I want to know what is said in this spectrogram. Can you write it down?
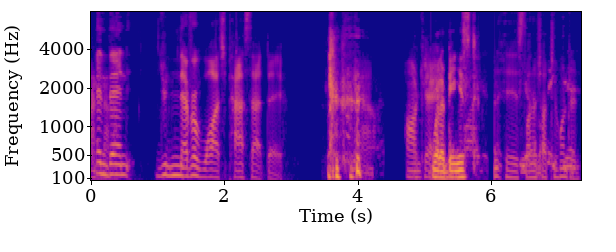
I'm And not. then you never watch past that day. yeah. Okay. What a beast. Is Thundershot 200?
